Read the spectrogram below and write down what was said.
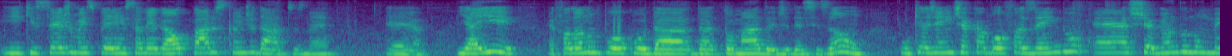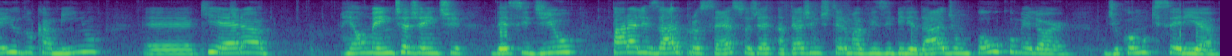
e que seja uma experiência legal para os candidatos, né? É, e aí, é, falando um pouco da, da tomada de decisão, o que a gente acabou fazendo é chegando no meio do caminho, é, que era realmente a gente decidiu paralisar o processo até a gente ter uma visibilidade um pouco melhor de como que seria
